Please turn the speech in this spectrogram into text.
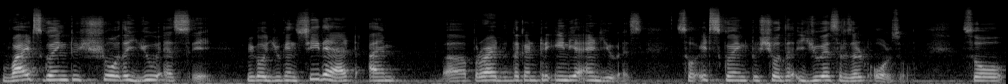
Why it's going to show the USA because you can see that I'm uh, provided the country India and US so it's going to show the US result also. So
